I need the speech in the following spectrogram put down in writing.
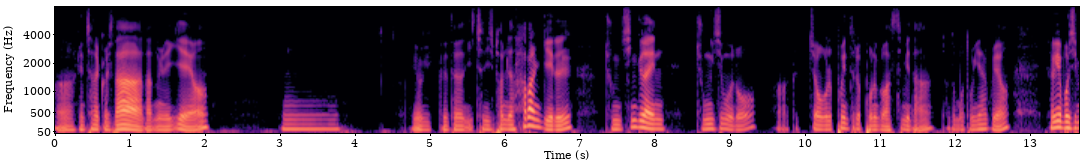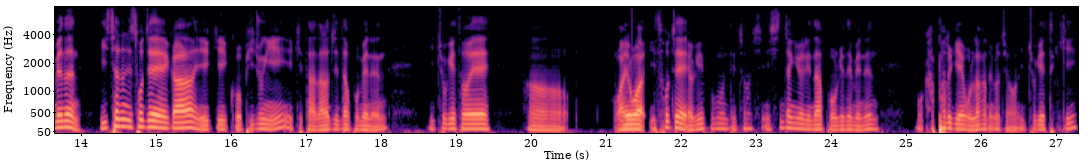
어, 괜찮을 것이다 라는 얘기예요. 음, 여기 그래서 2023년 하반기를 중 신규 라인 중심으로 어, 그쪽을 포인트를 보는 것 같습니다. 저도 뭐 동의하고요. 여기 보시면은 2차 전지 소재가 얘기 있고 비중이 이렇게 다 나눠진다고 보면은 이쪽에서의 어 와이와 이 소재 여기 보면 되죠. 신장률이나 보게 되면은 뭐 가파르게 올라가는 거죠. 이쪽에 특히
